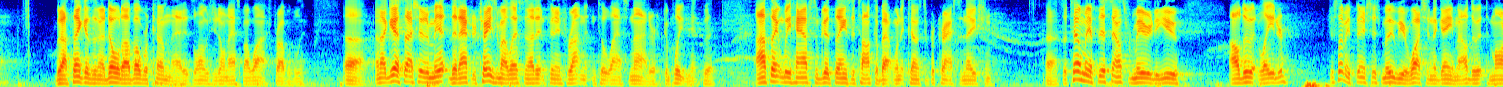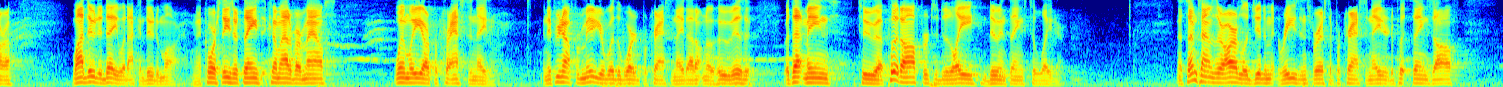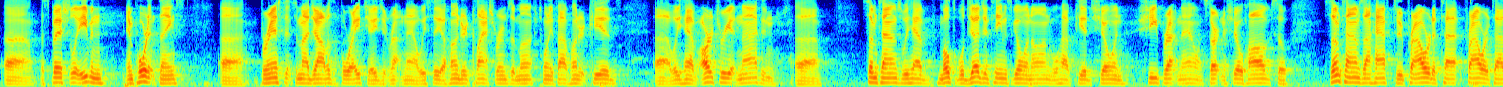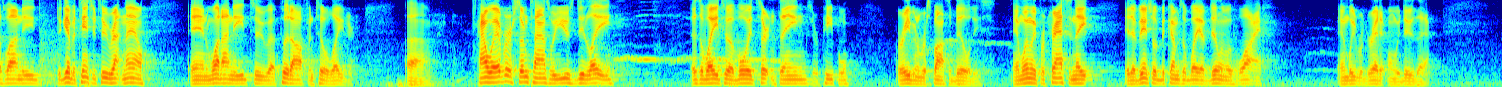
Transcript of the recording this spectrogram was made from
but I think as an adult, I've overcome that as long as you don't ask my wife, probably. Uh, and I guess I should admit that after changing my lesson, I didn't finish writing it until last night or completing it. But I think we have some good things to talk about when it comes to procrastination. Uh, so tell me if this sounds familiar to you. I'll do it later. Just let me finish this movie or watching the game. I'll do it tomorrow. Why do today what I can do tomorrow? And of course, these are things that come out of our mouths when we are procrastinating. And if you're not familiar with the word procrastinate, I don't know who is it, but that means to uh, put off or to delay doing things till later. Now, sometimes there are legitimate reasons for us to procrastinate or to put things off, uh, especially even important things. Uh, for instance, in my job as a 4 H agent right now, we see 100 classrooms a month, 2,500 kids. Uh, we have archery at night, and uh, sometimes we have multiple judging teams going on. We'll have kids showing sheep right now and starting to show hogs. So sometimes I have to prioritize, prioritize what I need to give attention to right now and what I need to uh, put off until later. Uh, however, sometimes we use delay as a way to avoid certain things or people or even responsibilities. And when we procrastinate, it eventually becomes a way of dealing with life, and we regret it when we do that.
